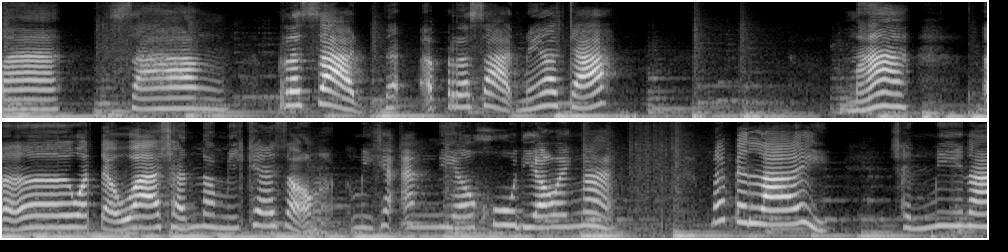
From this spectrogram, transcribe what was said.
มาสร้าง ปราสาทปราสาทไหมล่ะจ๊ะ มา เออว่าแต่ว่าฉันนะมีแค่สองมีแค่อันเดียวคู่เดียวเองน่ะไม่เป็นไร ฉันมีนะ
